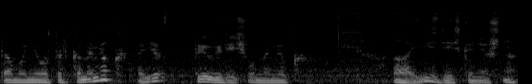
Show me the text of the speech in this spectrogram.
Там у него только намек, а я преувеличил намек. А, и здесь, конечно.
